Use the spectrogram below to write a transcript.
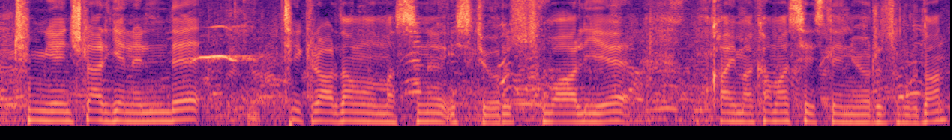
Tüm gençler genelinde tekrardan olmasını istiyoruz. Valiye, kaymakama sesleniyoruz buradan.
